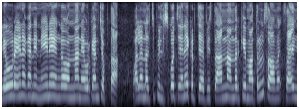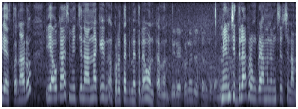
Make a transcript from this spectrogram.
ఎవరైనా కానీ నేనే ఇంకా ఉన్నాను ఎవరికైనా చెప్తా. వాళ్ళని వచ్చి పిలుచుకొచ్చేనే ఇక్కడ చేపిస్తా. అన్న అందరికీ మాత్రం సామ- సాయం చేస్తున్నాడు. ఈ అవకాశం ఇచ్చిన అన్నకి కృతజ్ఞతలు ఉంటామని మేము చిద్దిలాపురం గ్రామం నుంచి వచ్చినాం.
